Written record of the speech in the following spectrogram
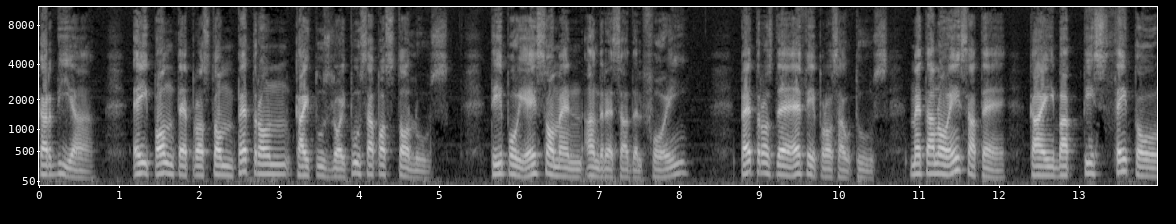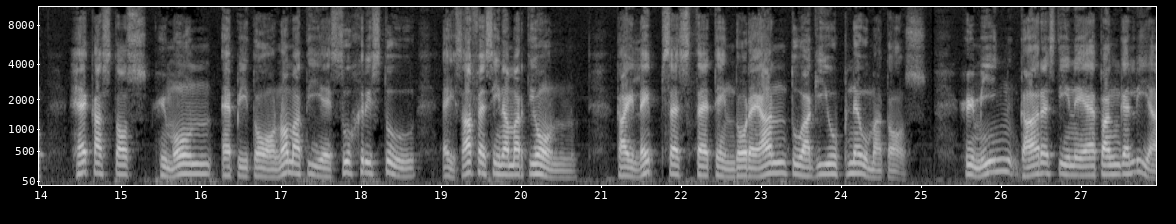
cardia ei ponte prostom petron kai tus loipus apostolus. Tipo iesomen andres adelfoi petros de efe prosautus metanoesate kai baptis theto hecastos hymon epito onomati Iesu Christu eis afesina martion kai lepses the tendoreantu agiu pneumatos hymin garestine evangelia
